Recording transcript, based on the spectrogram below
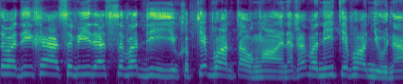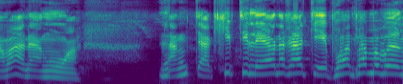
สวัสดีค่ะ สวีดัสสวัสดีอยู่กับเจ๊พรเต่างอยนะคะ วันนี้เจ๊พรอยู่นาว่านางัว หลังจากคลิปที่แล้วนะคะ เจ๊พรพามาเบิง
